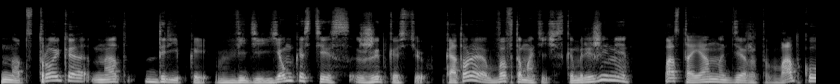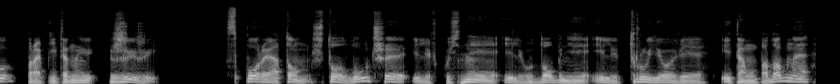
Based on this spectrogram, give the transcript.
Надстройка над дрипкой в виде емкости с жидкостью, которая в автоматическом режиме постоянно держит ватку, пропитанной жижей. Споры о том, что лучше, или вкуснее, или удобнее, или труевее и тому подобное,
